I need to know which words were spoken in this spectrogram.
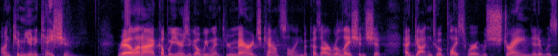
on communication. Rael and I, a couple years ago, we went through marriage counseling because our relationship had gotten to a place where it was strained and it was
